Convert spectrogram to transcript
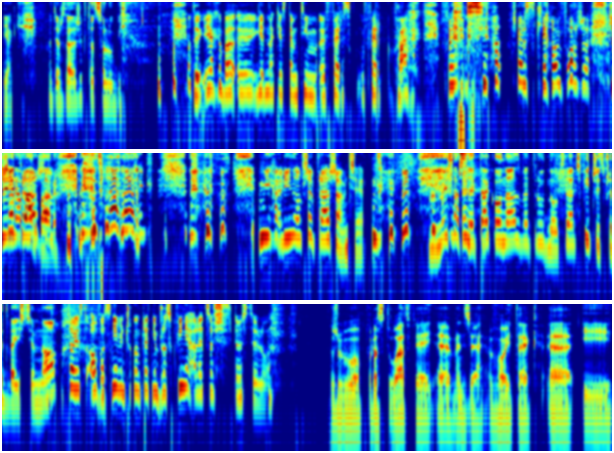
jakiś, chociaż zależy kto co lubi. Ja chyba y, jednak jestem team Fersk, fer, ach, Ferksja, Ferskia, Boże, Czyli rabarbar. tak. Michalino, przepraszam cię. Wymyślasz sobie taką nazwę trudną, trzeba ćwiczyć przed wejściem, no. To jest owoc, nie wiem czy konkretnie brzoskwinia, ale coś w tym stylu. Żeby było po prostu łatwiej, e, będzie Wojtek e, i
